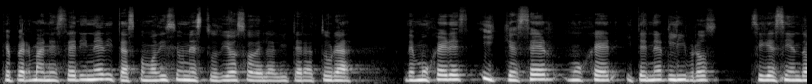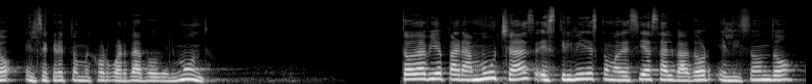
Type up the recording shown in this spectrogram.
que permanecer inéditas, como dice un estudioso de la literatura de mujeres, y que ser mujer y tener libros sigue siendo el secreto mejor guardado del mundo. Todavía para muchas, escribir es como decía Salvador Elizondo,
